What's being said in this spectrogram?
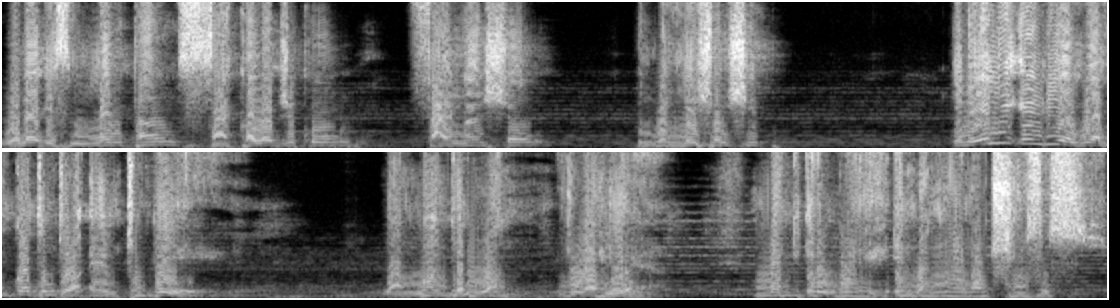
whether it is mental, psychological, financial, in relationship, in any area we have gotten to an end today, the anointed one, you are here. Make a way in the name of Jesus.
